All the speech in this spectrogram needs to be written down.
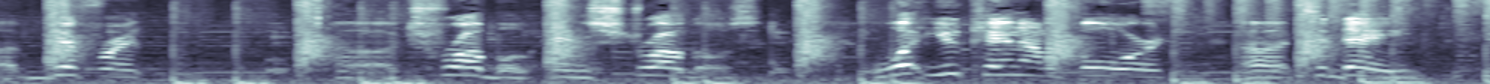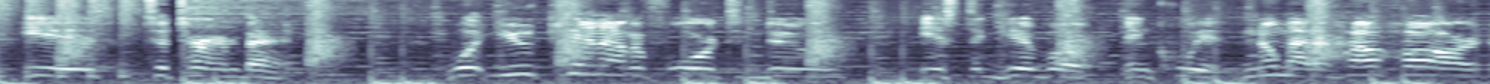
uh, different uh, trouble and struggles. What you cannot afford uh, today is to turn back. What you cannot afford to do is to give up and quit. No matter how hard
